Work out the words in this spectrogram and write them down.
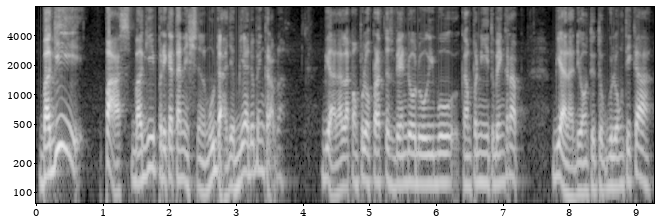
bagi PAS bagi Perikatan Nasional mudah je biar dia bankrupt lah biarlah 80% vendor 2000 company itu bankrupt biarlah dia orang tutup gulung tika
